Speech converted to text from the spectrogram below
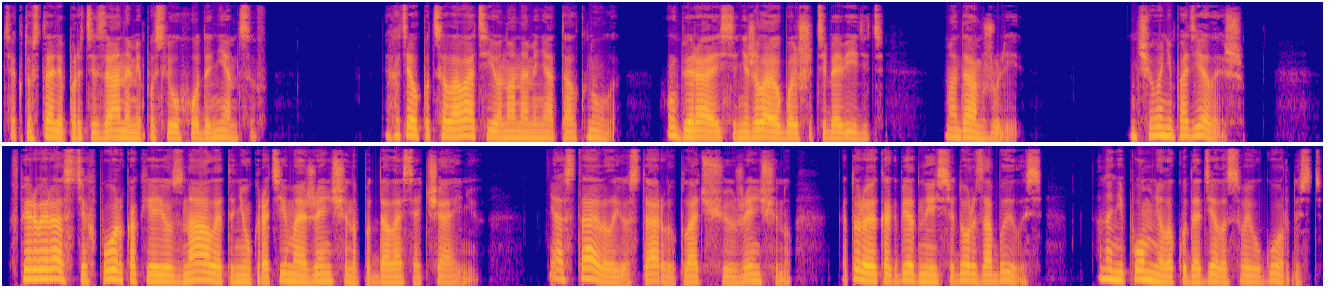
Те, кто стали партизанами после ухода немцев. Я хотел поцеловать ее, но она меня оттолкнула. «Убирайся, не желаю больше тебя видеть. Мадам Жули». «Ничего не поделаешь». В первый раз с тех пор, как я ее знал, эта неукротимая женщина поддалась отчаянию. Я оставил ее, старую плачущую женщину, которая, как бедный Исидор, забылась. Она не помнила, куда дела свою гордость.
